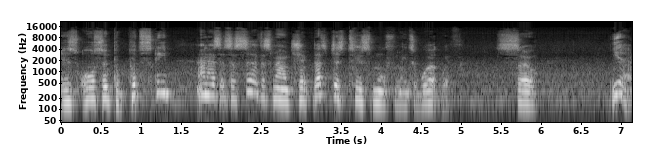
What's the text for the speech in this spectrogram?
is also Kaputski, and as it's a surface mount chip, that's just too small for me to work with. So, yeah,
